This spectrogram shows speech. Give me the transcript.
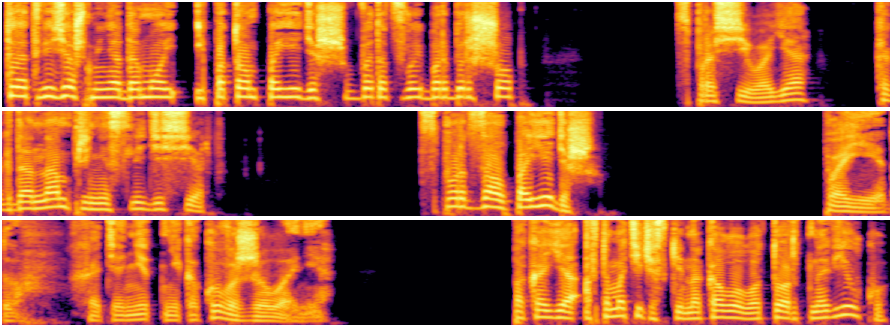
ты отвезешь меня домой и потом поедешь в этот свой барбершоп?» Спросила я, когда нам принесли десерт. «В спортзал поедешь?» «Поеду, хотя нет никакого желания». Пока я автоматически наколола торт на вилку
